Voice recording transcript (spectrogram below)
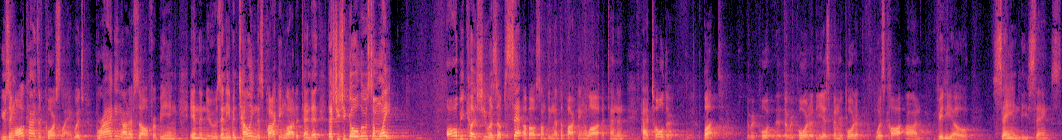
using all kinds of coarse language, bragging on herself for being in the news, and even telling this parking lot attendant that she should go lose some weight. All because she was upset about something that the parking lot attendant had told her. But the, report, the, the reporter, the ESPN reporter, was caught on video saying these things.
